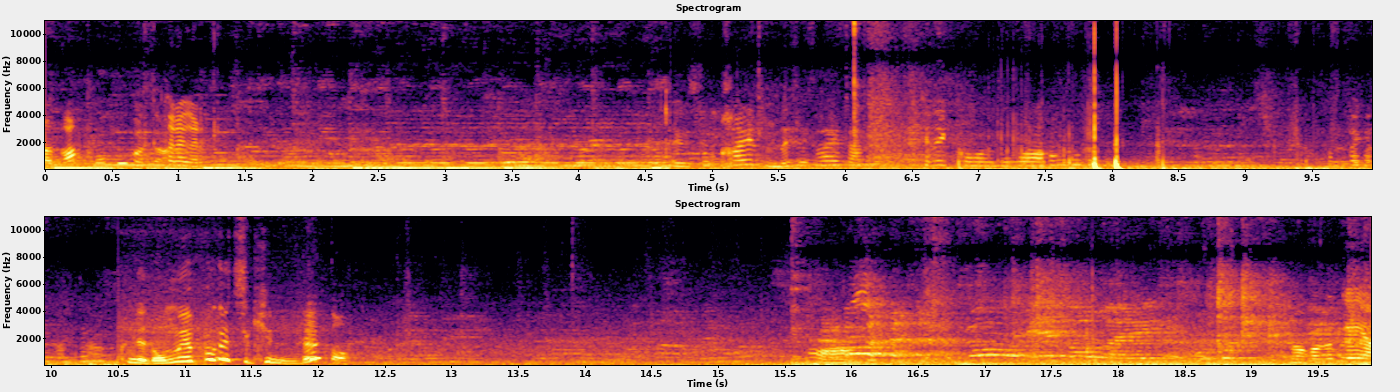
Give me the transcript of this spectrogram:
갈까? 먹고 가자. 그래 그래. 여기 쏙 카있는데 살자. 그니까 누가 한국인 안 되겠는데. 근데 너무 예쁘게 찍히는데? 거. 먹어볼게요.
